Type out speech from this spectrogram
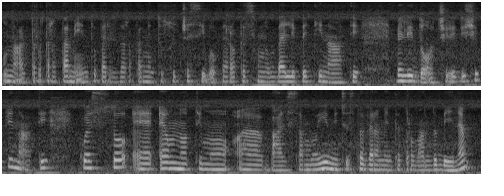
un altro trattamento per il trattamento successivo però che sono belli pettinati belli docili disciplinati. Questo è, è un ottimo uh, balsamo. Io mi ci sto veramente trovando bene.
